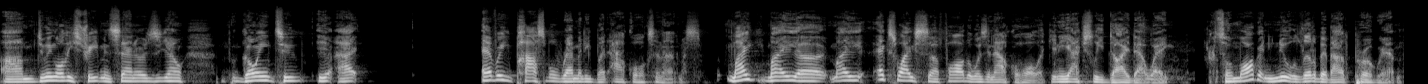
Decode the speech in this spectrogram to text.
Um, doing all these treatment centers. You know, going to I, every possible remedy but Alcoholics Anonymous. My my uh, my ex wife's uh, father was an alcoholic, and he actually died that way. So Margaret knew a little bit about the program,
